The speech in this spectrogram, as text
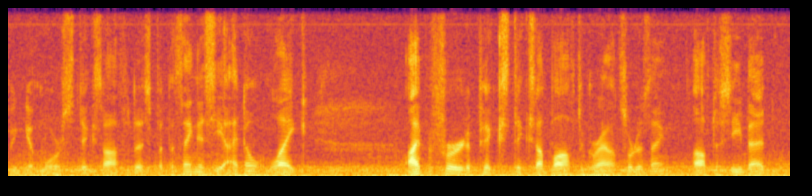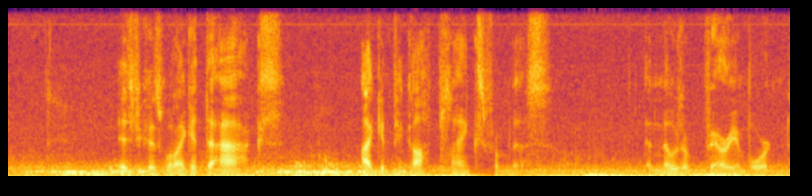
We can get more sticks off of this, but the thing is, see, I don't like... I prefer to pick sticks up off the ground sort of thing, off the seabed. Is because when I get the axe, I can pick off planks from this. And those are very important.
